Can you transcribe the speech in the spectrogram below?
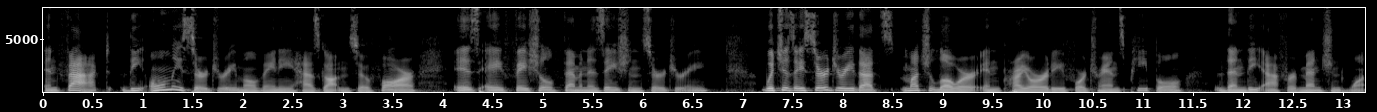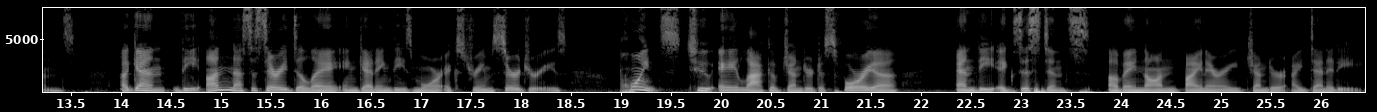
In fact, the only surgery Mulvaney has gotten so far is a facial feminization surgery, which is a surgery that's much lower in priority for trans people than the aforementioned ones. Again, the unnecessary delay in getting these more extreme surgeries points to a lack of gender dysphoria and the existence of a non binary gender identity.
